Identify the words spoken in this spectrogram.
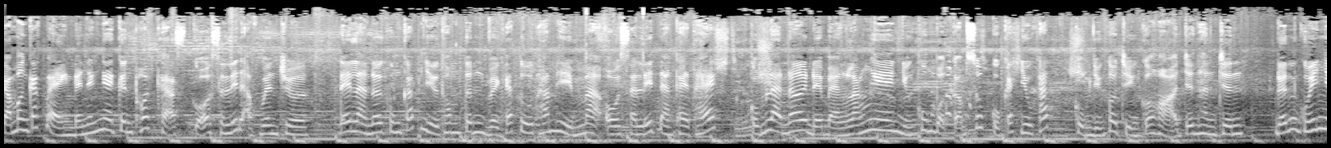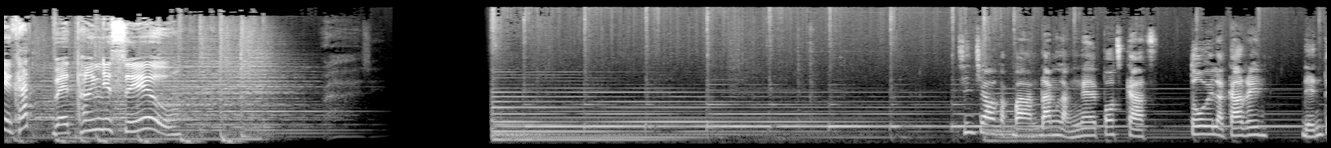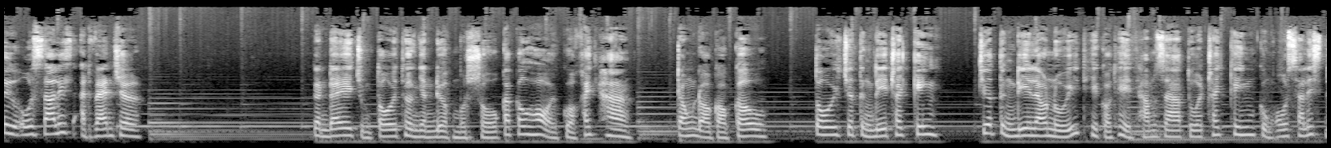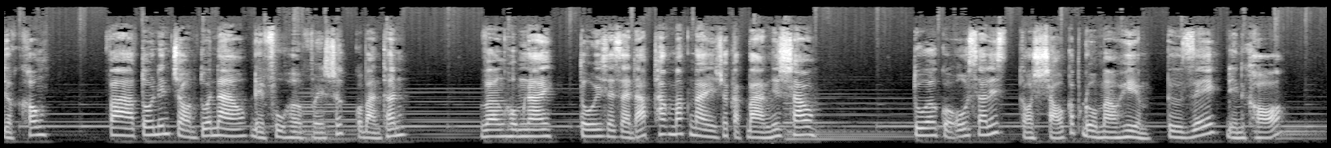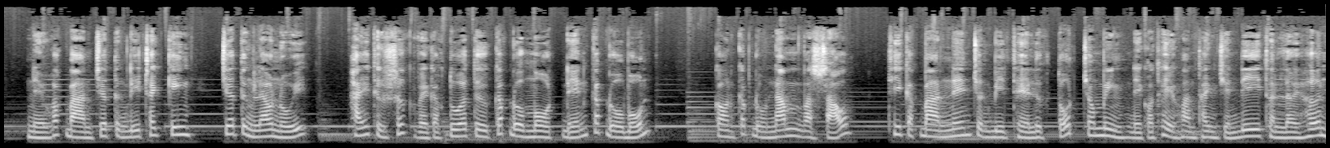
Cảm ơn các bạn đã nhấn nghe kênh podcast của Osalit Adventure. Đây là nơi cung cấp nhiều thông tin về các tour thám hiểm mà Osalit đang khai thác, cũng là nơi để bạn lắng nghe những cung bậc cảm xúc của các du khách cùng những câu chuyện của họ trên hành trình đến quý như khách về thân như siêu. Xin chào các bạn đang lắng nghe podcast. Tôi là Karin, đến từ Osalis Adventure. Gần đây chúng tôi thường nhận được một số các câu hỏi của khách hàng, trong đó có câu Tôi chưa từng đi trekking, chưa từng đi leo núi thì có thể tham gia tour trekking cùng Osalis được không? Và tôi nên chọn tour nào để phù hợp với sức của bản thân? Vâng, hôm nay tôi sẽ giải đáp thắc mắc này cho các bạn như sau. Tour của Osalis có 6 cấp độ mạo hiểm từ dễ đến khó. Nếu các bạn chưa từng đi trekking, chưa từng leo núi, hãy thử sức về các tour từ cấp độ 1 đến cấp độ 4. Còn cấp độ 5 và 6 thì các bạn nên chuẩn bị thể lực tốt cho mình để có thể hoàn thành chuyến đi thuận lợi hơn.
